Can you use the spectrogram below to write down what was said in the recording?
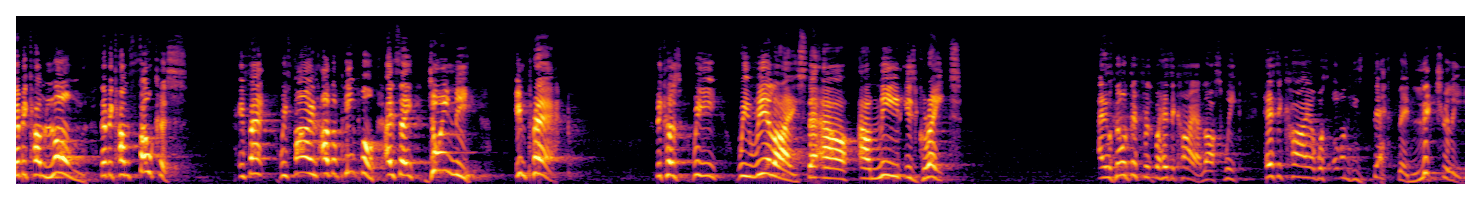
they become long, they become focused. In fact, we find other people and say, Join me in prayer. Because we, we realize that our, our need is great. And it was no different for Hezekiah last week. Hezekiah was on his deathbed, literally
